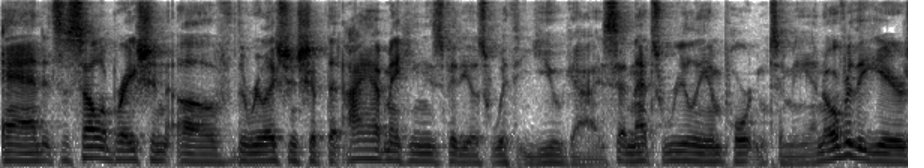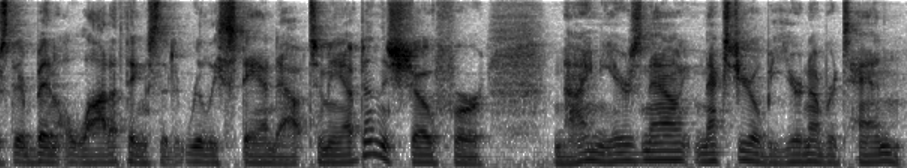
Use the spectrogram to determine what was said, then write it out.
And it's a celebration of the relationship that I have making these videos with you guys. And that's really important to me. And over the years, there have been a lot of things that really stand out to me. I've done this show for nine years now. Next year will be year number 10.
